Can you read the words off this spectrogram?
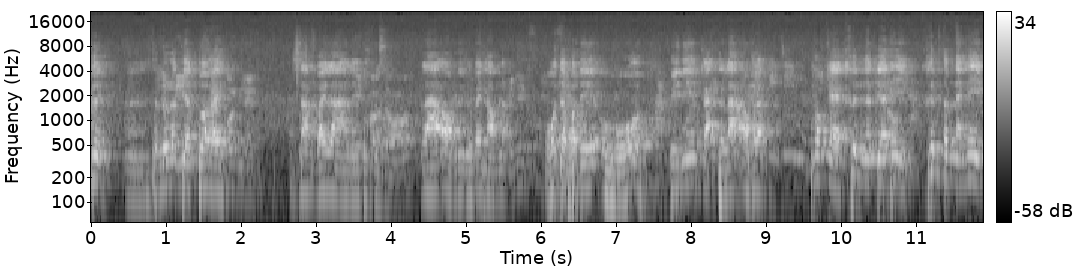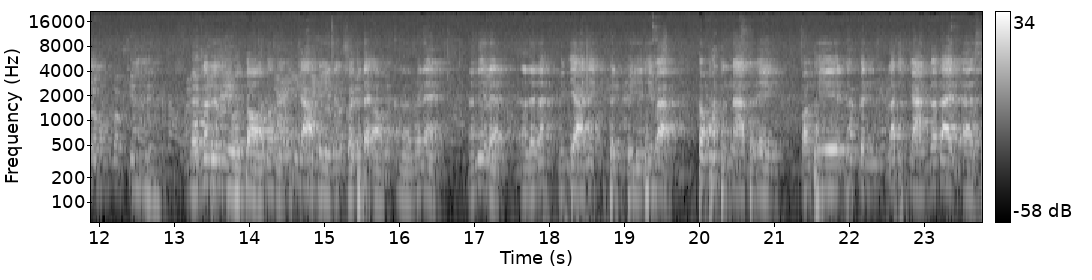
ขึ้นอ่าเสร็จแล้วเราเตรียมตัวอะไร คนไงสั่งใบลาเลยมีข้อสอลาออกดีกว่าไม่ทำละอันนี้โอ้แต่พอดีโอ้โห ปีนี้กะจะลาออกแล้วเท่าแก่ขึ้นเงินเดือนให้อีก ขึ้นตำแหน่งให้อีก ก็คิดเดี๋ยวก็เรื่องอยู่ต่อตั้งอีกเก้าปีนึงกว่าจะได้ออกเออไม่แน่อันนี้แหละอะไรนะวิญญาณนี่เป็นปีที่ว่าต้องพัฒนาตัวเอง บางทีถ้าเป็นราชการก็ได้เอ่อ C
